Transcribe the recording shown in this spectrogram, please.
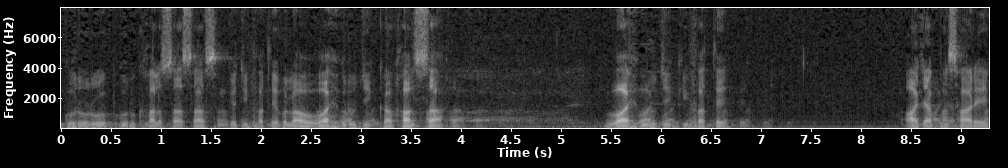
ਗੁਰੂ ਰੂਪ ਗੁਰੂ ਖਾਲਸਾ ਸਾਹਿਬ ਸੰਗਤ ਜੀ ਫਤਿਹ ਬੁਲਾਓ। ਵਾਹਿਗੁਰੂ ਜੀ ਕਾ ਖਾਲਸਾ। ਵਾਹਿਗੁਰੂ ਜੀ ਕੀ ਫਤਿਹ। ਅੱਜ ਆਪਾਂ ਸਾਰੇ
